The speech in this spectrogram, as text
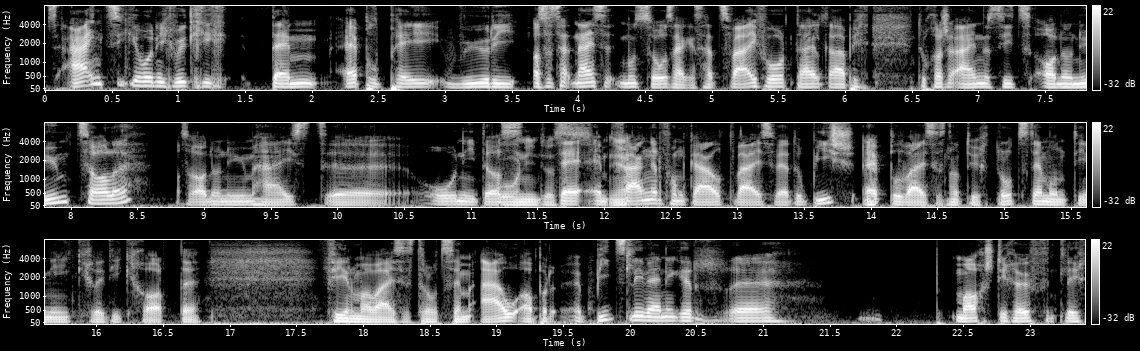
Das Einzige, wo ich wirklich dem Apple Pay würde, also es hat, nein, ich muss so sagen, es hat zwei Vorteile, glaube ich. Du kannst einerseits anonym zahlen, also anonym heisst, äh, ohne, dass Ohne dass- der Empfänger vom Geld weiß, wer du bist. Ja. Apple weiß es natürlich trotzdem und deine Kreditkarte Firma weiß es trotzdem auch, aber ein bisschen weniger äh, machst dich öffentlich,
